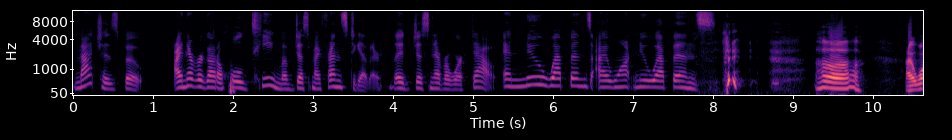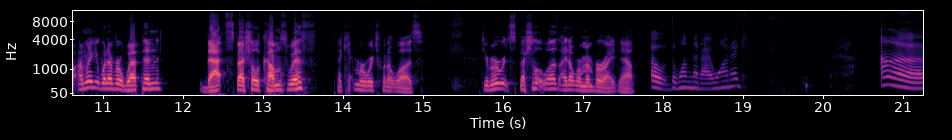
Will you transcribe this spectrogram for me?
matches, but I never got a whole team of just my friends together. It just never worked out. And new weapons, I want new weapons. uh, I wa- I'm gonna get whatever weapon that special comes with. I can't remember which one it was. Do you remember which special it was? I don't remember right now. Oh, the one that I wanted? Uh,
